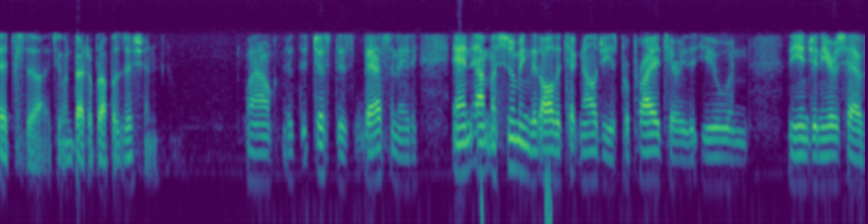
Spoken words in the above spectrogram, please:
it's uh, it's even better proposition. Wow, it, it just is fascinating. And I'm assuming that all the technology is proprietary that you and the engineers have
